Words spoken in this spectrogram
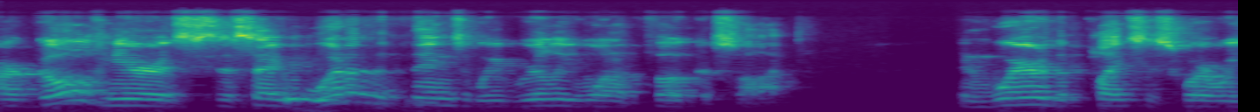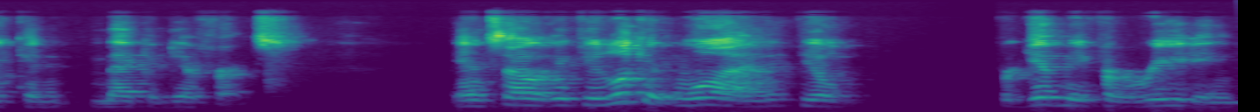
our goal here is to say, what are the things we really want to focus on? And where are the places where we can make a difference? And so if you look at one, if you'll forgive me for reading,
